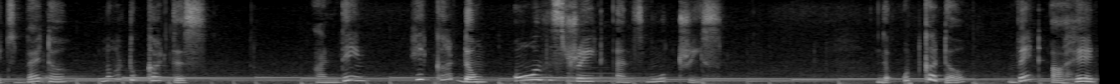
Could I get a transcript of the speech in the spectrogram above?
It's better not to cut this. And then he cut down all the straight and smooth trees. The woodcutter went ahead,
